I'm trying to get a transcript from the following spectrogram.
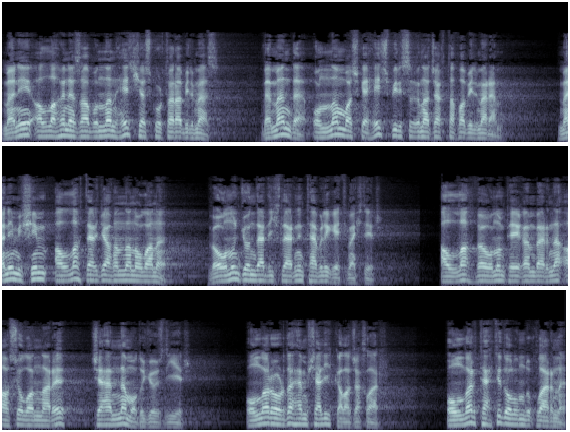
məni Allahın əzabından heç kəs qurtara bilməz və mən də ondan başqa heç bir sığınacaq tapa bilmərəm. Mənim işim Allah dərgahından olanı və onun göndərdiklərini təbliğ etməkdir. Allah və onun Peyğəmbərinə asi olanları cəhənnəm odu gözləyir. Onlar orada həmşəlik qalacaqlar. Onlar təhdid olunduqlarını,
